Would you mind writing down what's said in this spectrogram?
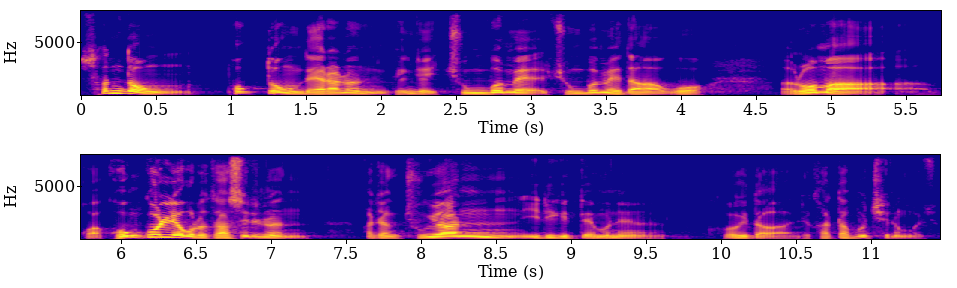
선동, 폭동, 내라는 굉장히 중범에 중범에 해당하고 로마과 공권력으로 다스리는 가장 중요한 일이기 때문에 거기다가 이제 갖다 붙이는 거죠.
